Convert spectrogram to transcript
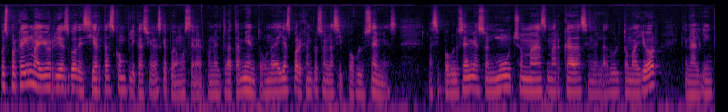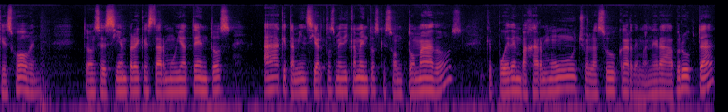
pues porque hay un mayor riesgo de ciertas complicaciones que podemos tener con el tratamiento. Una de ellas, por ejemplo, son las hipoglucemias. Las hipoglucemias son mucho más marcadas en el adulto mayor que en alguien que es joven. Entonces siempre hay que estar muy atentos a que también ciertos medicamentos que son tomados que pueden bajar mucho el azúcar de manera abrupta,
